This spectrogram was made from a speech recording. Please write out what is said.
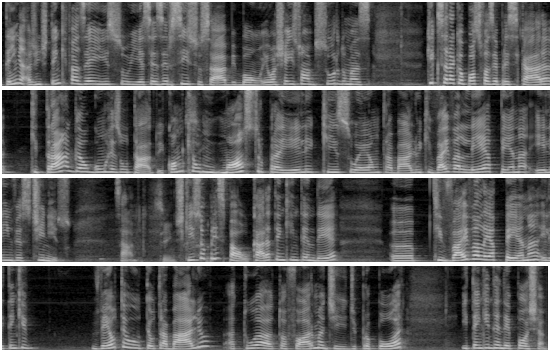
tem, a gente tem que fazer isso e esse exercício, sabe? Bom, eu achei isso um absurdo, mas o que, que, será que eu posso fazer para esse cara que traga algum resultado? E como que eu mostro para ele que isso é um trabalho e que vai valer a pena ele investir nisso, sabe? Sim. Acho que isso é o principal. O cara tem que entender uh, que vai valer a pena, ele tem que ver o teu, teu trabalho, a tua, tua forma de, de propor e tem que entender, poxa,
